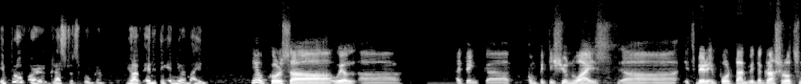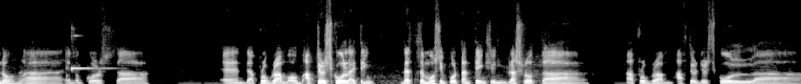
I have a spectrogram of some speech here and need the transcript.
improve our grassroots program? You have anything in your mind? Yeah, of course. Uh, well, uh, I think uh, competition-wise, uh, it's very important with the grassroots, no? Uh, and of course, uh, and the program of after school i think that's the most important things in grassroots uh, uh, program. After their school uh,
